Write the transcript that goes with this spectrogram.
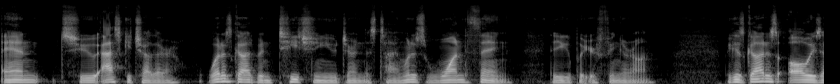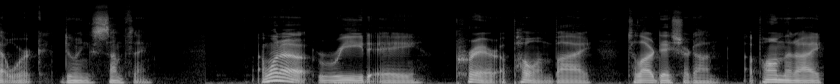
and to ask each other, what has God been teaching you during this time? What is one thing that you could put your finger on? Because God is always at work doing something. I want to read a prayer, a poem by de Chardin, a poem that I,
